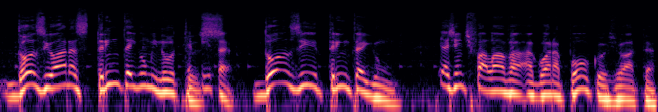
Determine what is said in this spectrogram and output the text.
12 horas 31 minutos. Repita. 12 e 31. E a gente falava agora há pouco, Jota,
